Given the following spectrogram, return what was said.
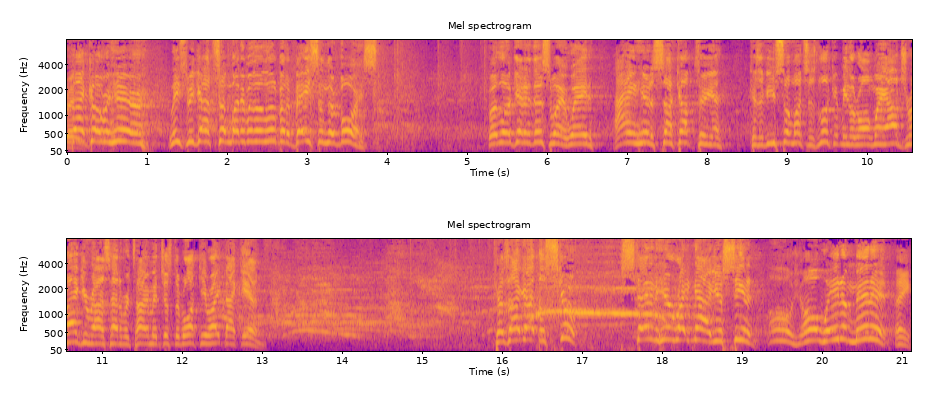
back over here. At least we got somebody with a little bit of bass in their voice. But look at it this way, Wade. I ain't here to suck up to you. Because if you so much as look at me the wrong way, I'll drag your ass out of retirement just to walk you right back in. Because I got the scoop. Standing here right now, you're seeing it. Oh, oh, wait a minute. Hey.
